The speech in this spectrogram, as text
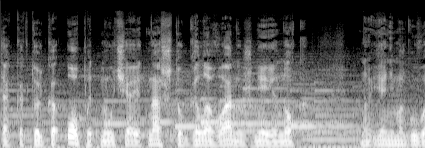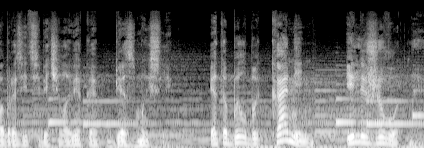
так как только опыт научает нас, что голова нужнее ног. Но я не могу вообразить себе человека без мысли. Это был бы камень или животное.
